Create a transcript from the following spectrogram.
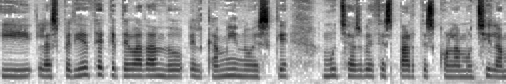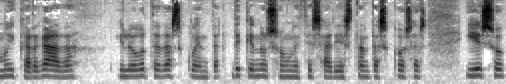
y la experiencia que te va dando el camino es que muchas veces partes con la mochila muy cargada y luego te das cuenta de que no son necesarias tantas cosas y eso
